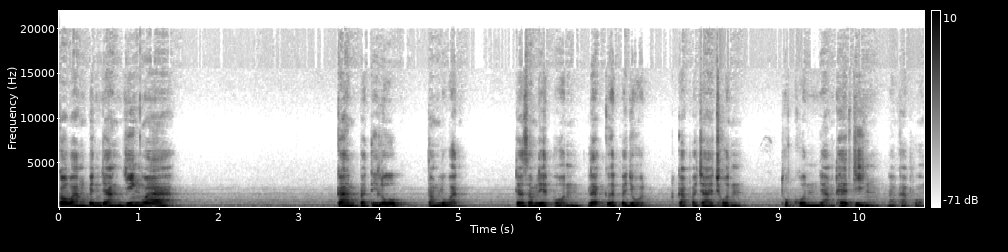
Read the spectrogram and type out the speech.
ก็หวังเป็นอย่างยิ่งว่า การปฏิรูปตำรวจ จะสำเร็จผลและเกิดประโยชน์กับประชาชนทุกคนอย่างแท้จริงนะครับผม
